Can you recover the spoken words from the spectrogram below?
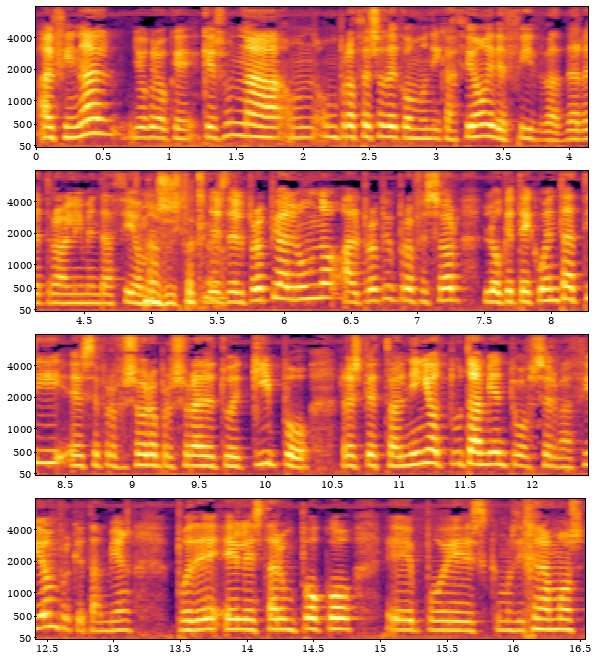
Al final, yo creo que, que es una- un, un proceso de comunicación y de feedback, de retroalimentación. No, claro. Desde el propio alumno al propio profesor, lo que te cuenta a ti ese profesor o profesora de tu equipo respecto al niño, tú también tu observación, porque también puede él estar un poco, eh, pues, como dijéramos,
